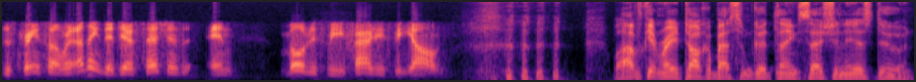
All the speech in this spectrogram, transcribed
just drain something. I think that Jeff Sessions and needs to be fired. Needs to be gone. Well, I was getting ready to talk about some good things Session is doing.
